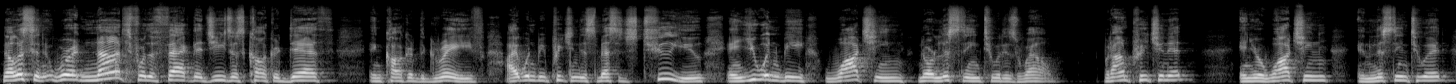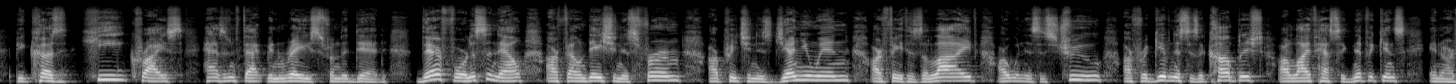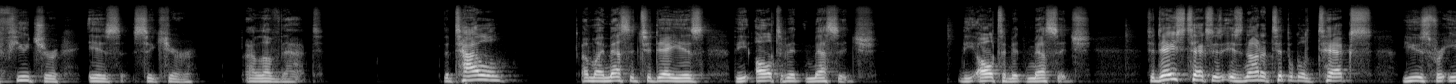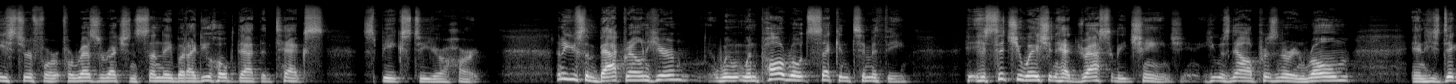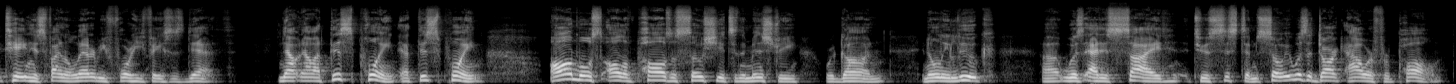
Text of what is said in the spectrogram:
Now, listen, were it not for the fact that Jesus conquered death and conquered the grave, I wouldn't be preaching this message to you, and you wouldn't be watching nor listening to it as well. But I'm preaching it and you're watching and listening to it because he, Christ, has in fact been raised from the dead. Therefore, listen now, our foundation is firm, our preaching is genuine, our faith is alive, our witness is true, our forgiveness is accomplished, our life has significance, and our future is secure. I love that. The title of my message today is The Ultimate Message. The Ultimate Message. Today's text is, is not a typical text used for Easter, for, for Resurrection Sunday, but I do hope that the text speaks to your heart. Let me give you some background here. When, when Paul wrote Second Timothy, his situation had drastically changed. He was now a prisoner in Rome, and he's dictating his final letter before he faces death. Now, now at this point, at this point, almost all of Paul's associates in the ministry were gone, and only Luke uh, was at his side to assist him. So it was a dark hour for Paul.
